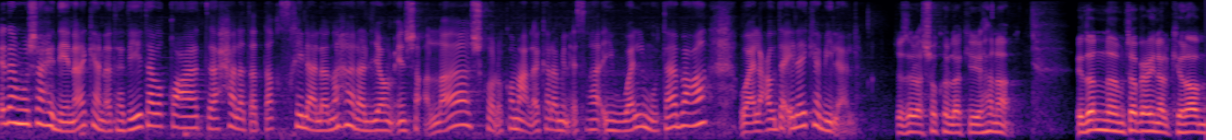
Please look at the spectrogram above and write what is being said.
إذا مشاهدينا كانت هذه توقعات حالة الطقس خلال نهار اليوم إن شاء الله. أشكركم على كرم الإصغاء والمتابعة والعودة إليك بلال. جزيل الشكر لك هنا. إذا متابعينا الكرام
